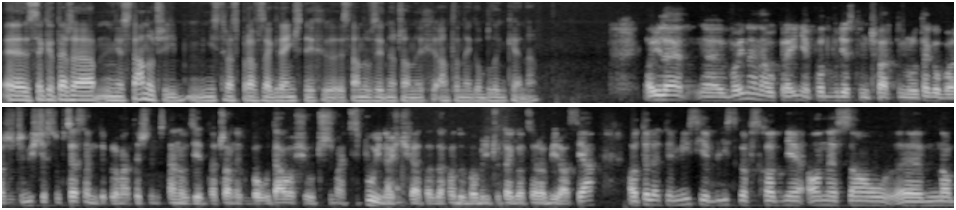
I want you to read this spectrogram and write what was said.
e, sekretarza stanu, czyli ministra spraw zagranicznych Stanów Zjednoczonych Antonego Blinkena? O ile e, wojna na Ukrainie po 24 lutego była rzeczywiście sukcesem dyplomatycznym Stanów Zjednoczonych, bo udało się utrzymać spójność świata zachodu w obliczu tego, co robi Rosja, o tyle te misje bliskowschodnie, one są e, no,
